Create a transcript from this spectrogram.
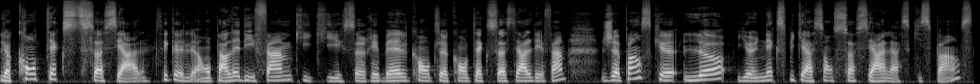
le contexte social. Tu sais, que, on parlait des femmes qui, qui se rébellent contre le contexte social des femmes. Je pense que là, il y a une explication sociale à ce qui se passe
